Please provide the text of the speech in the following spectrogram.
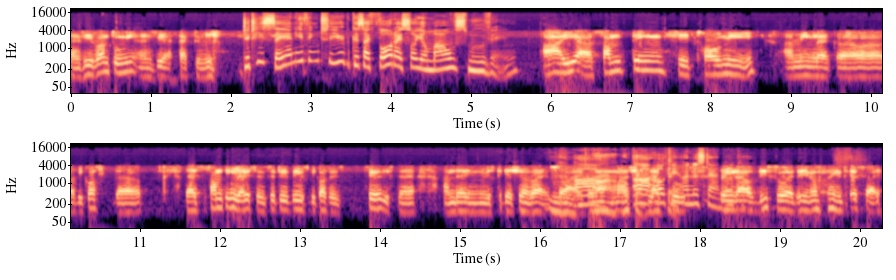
and he run to me and he attacked me. Did he say anything to you? Because I thought I saw your mouths moving. Ah, yeah, something he told me. I mean, like uh, because the there's something very sensitive things because it's still is the under investigation, right? So I Ah, don't much okay. like Ah, okay, to understand, bring okay. out this word, you know. That's why.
